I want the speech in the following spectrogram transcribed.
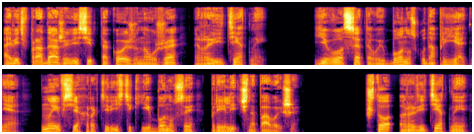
А ведь в продаже висит такой же, но уже раритетный. Его сетовый бонус куда приятнее, но и все характеристики и бонусы прилично повыше. Что раритетный,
